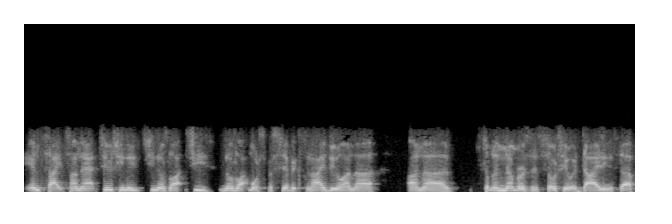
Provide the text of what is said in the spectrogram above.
insights on that too. She needs, she knows a lot. She knows a lot more specifics than I do on uh, on uh, some of the numbers associated with dieting and stuff.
